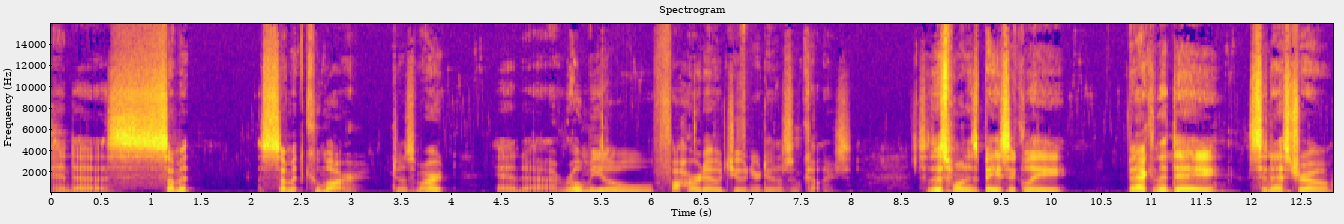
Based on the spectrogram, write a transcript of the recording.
and uh, Sumit Sumit Kumar doing some art, and uh, Romeo Fajardo Jr. doing some colors. So this one is basically back in the day, Sinestro.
